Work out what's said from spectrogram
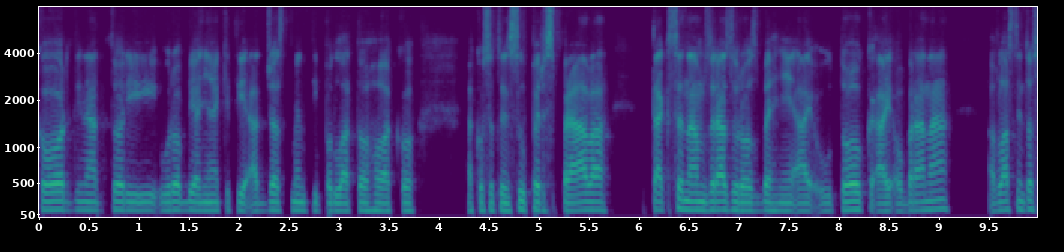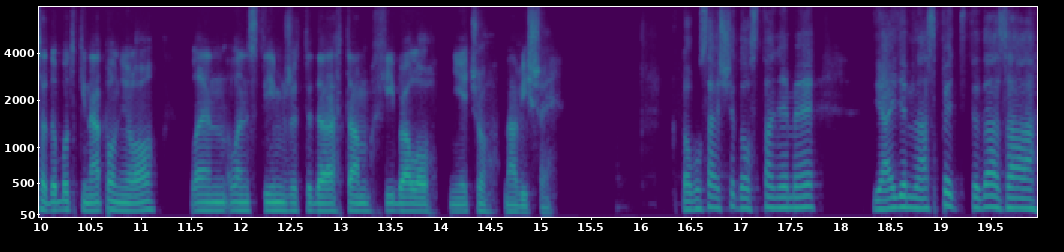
koordinátori urobia nejaké tie adjustmenty podľa toho, ako, ako sa ten super správa, tak sa nám zrazu rozbehne aj útok, aj obrana a vlastne to sa do bodky naplnilo, len, len s tým, že teda tam chýbalo niečo navyše. K tomu sa ešte dostaneme. Ja idem naspäť teda za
